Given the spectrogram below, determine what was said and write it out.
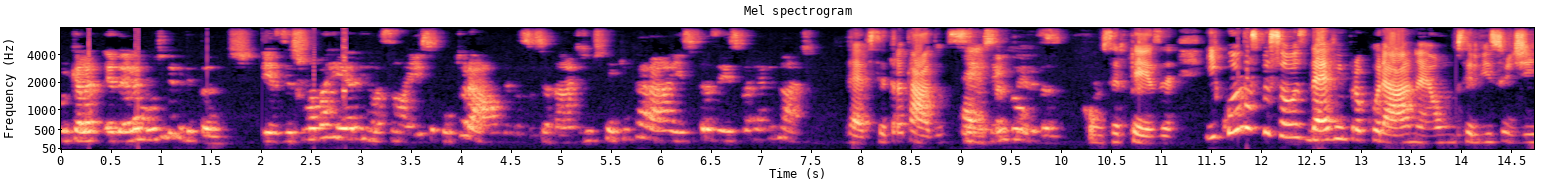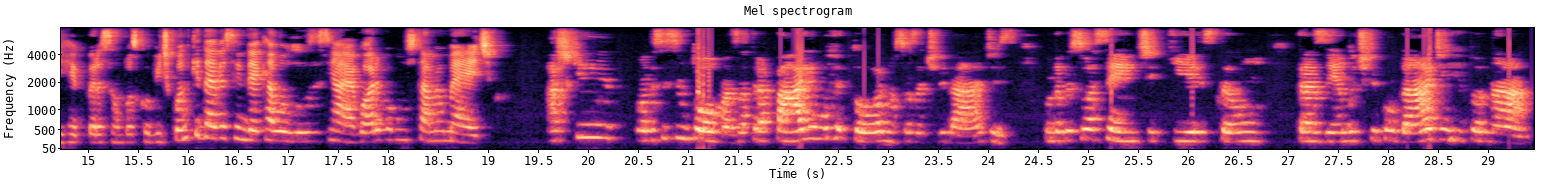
porque ela, ela é muito debilitante. E existe uma barreira em relação a isso, cultural, dentro da sociedade, a gente tem que encarar isso trazer isso para a realidade. Deve ser tratado. Sim, sem dúvida. Com certeza. E quando as pessoas devem procurar, né, um serviço de recuperação pós-Covid? Quando que deve acender aquela luz assim, ah, agora eu vou consultar meu médico? Acho que quando esses sintomas atrapalham o retorno às suas atividades, quando a pessoa sente que eles estão trazendo dificuldade em retornar,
